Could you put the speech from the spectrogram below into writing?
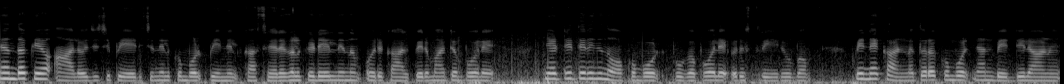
എന്തൊക്കെയോ ആലോചിച്ച് പേടിച്ച് നിൽക്കുമ്പോൾ പിന്നിൽ കസേരകൾക്കിടയിൽ നിന്നും ഒരു കാൽപെരുമാറ്റം പോലെ. ഞെട്ടിത്തിരിഞ്ഞ് നോക്കുമ്പോൾ പുക പോലെ ഒരു സ്ത്രീരൂപം പിന്നെ കണ്ണു തുറക്കുമ്പോൾ ഞാൻ ബെഡിലാണ്.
